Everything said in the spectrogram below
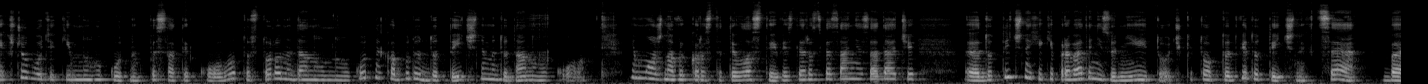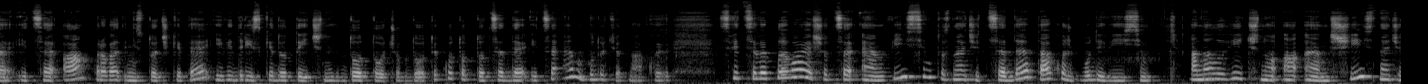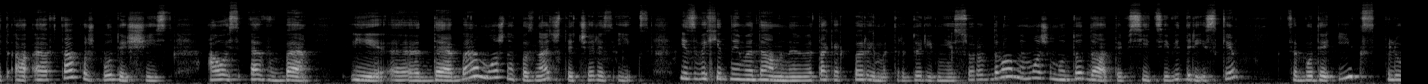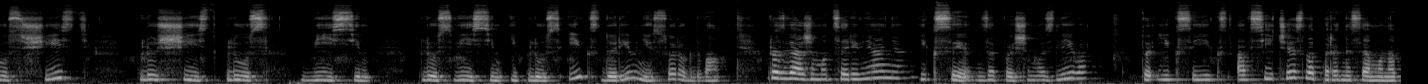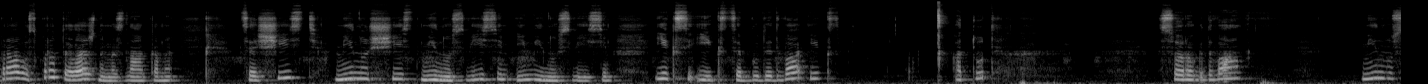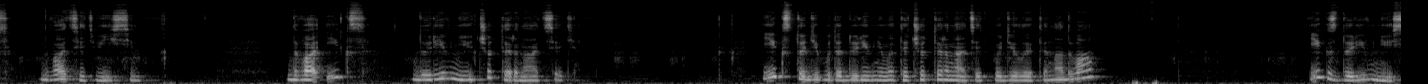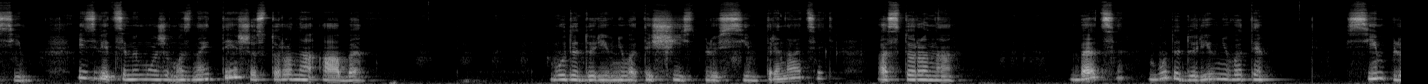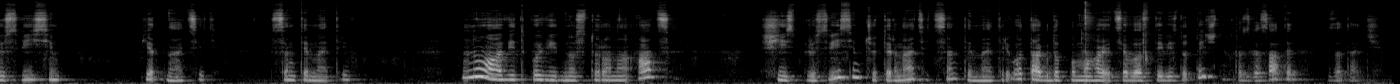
Якщо будь-який многокутник писати коло, то сторони даного многокутника будуть дотичними до даного кола. І можна використати властивість для розв'язання задачі е, дотичних, які проведені з однієї точки. Тобто дві дотичних С, Б і СА проведені з точки Д, і відрізки дотичних до точок дотику, тобто СД і СМ, будуть однакові. Звідси випливає, що це М8, то значить СД також буде 8. Аналогічно АМ 6, значить АФ також буде 6. А ось ФБ і е, ДБ можна позначити через Х. І з вихідними даними, так як периметр дорівнює 42, ми можемо додати всі ці відрізки. Це буде Х плюс 6, плюс 6, плюс 8, плюс 8 і плюс х дорівнює 42. Розв'яжемо це рівняння, ікси запишемо зліва, тобто х і х, а всі числа перенесемо направо з протилежними знаками. Це 6, мінус 6, мінус 8 і мінус 8. Х і х це буде 2х, а тут 42 мінус 28. 2х дорівнює 14. Х тоді буде дорівнювати 14 поділити на 2. Х дорівнює 7. І звідси ми можемо знайти, що сторона АБ буде дорівнювати 6 плюс 7 13, а сторона БЦ буде дорівнювати 7 плюс 8 15 сантиметрів. Ну, а відповідно сторона АЦ 6 плюс 8 14 сантиметрів. Отак допомагається властивість дотичних розв'язати задачі.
